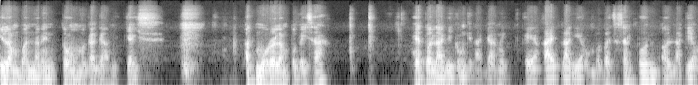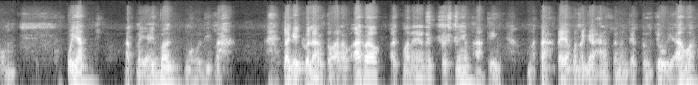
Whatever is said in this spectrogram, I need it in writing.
Ilang buwan na rin tong magagamit guys. At mura lang to guys ha. Heto lagi kong ginagamit. Kaya kahit lagi akong babad sa cellphone o lagi akong puyat at may eyebag, mo, di ba? Lagay ko lang to araw-araw at mare-refresh na yung aking mata. Kaya kung naghahanap ka ng gatong Joey Awa,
